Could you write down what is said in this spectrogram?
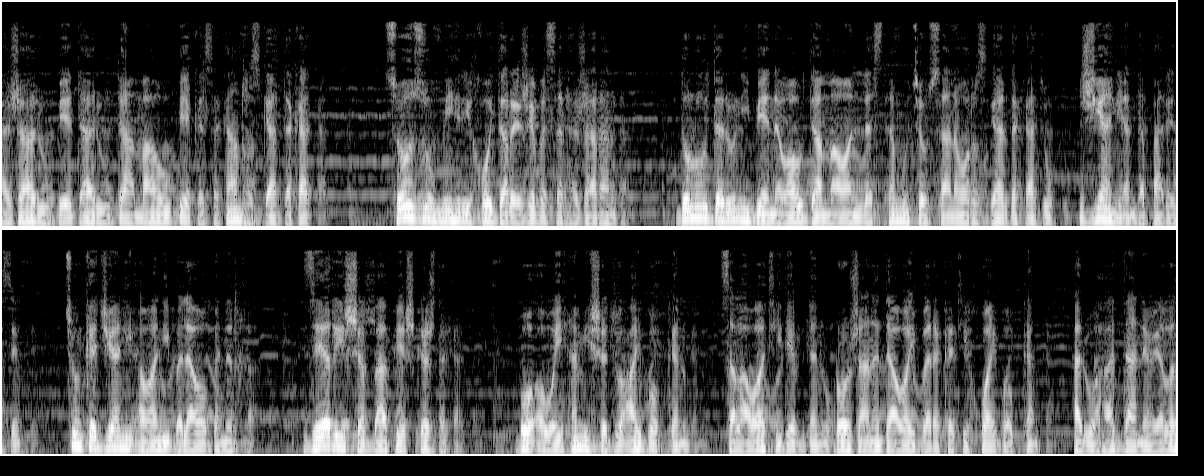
هەژار و بێدار و داماو و بێکەسەکان ڕزگار دەکات. سۆز و میهری خۆی دەڕێژێ بەسەر هەژاراندا. دڵ و دەروونی بێ نەوا و داماوان لە ستەم و چەوسانەوە ڕزگار دەکات و ژیانیان دەپارێزێت، چونکە گیانی ئەوانی بەلاوە بەنرخە، زێڕی شەبا پێشکەش دەکات، بۆ ئەوەی هەمیشە دوعای بۆ بکەن و سەڵاواتی لێ بدەن و ڕۆژانە داوای بەرەکەتی خوای بۆ بکەن، هەروەها دانەوێڵە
